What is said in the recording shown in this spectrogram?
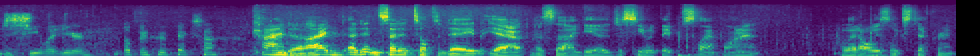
Just see what your open crew picks, huh? Kinda. I, I didn't set it till today, but yeah, that's the idea. Just see what they slap on it. Oh, it always looks different.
